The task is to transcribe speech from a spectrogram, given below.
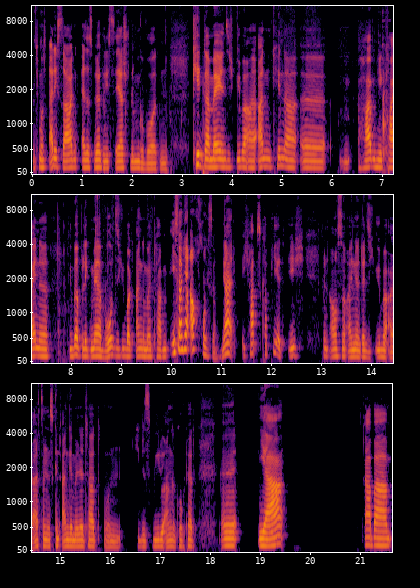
Ich muss ehrlich sagen, es ist wirklich sehr schlimm geworden. Kinder melden sich überall an, Kinder äh, haben hier keine Überblick mehr, wo sie sich überall angemeldet haben. Ich sollte ja auch ruhig sein. Ja, ich hab's kapiert. Ich bin auch so einer, der sich überall als kleines Kind angemeldet hat und jedes Video angeguckt hat. Äh, ja. Aber,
